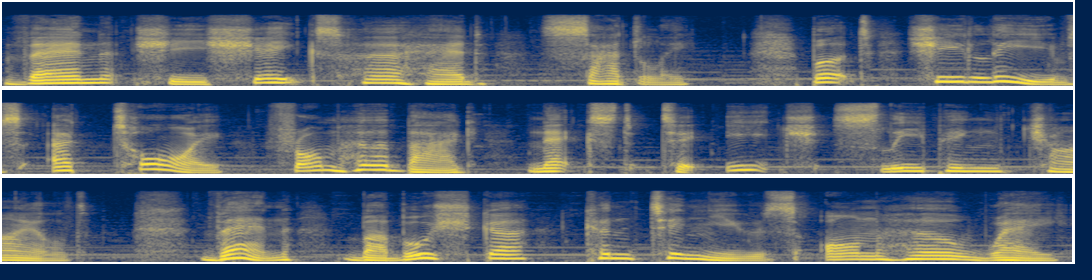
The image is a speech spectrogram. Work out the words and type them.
Then she shakes her head sadly, but she leaves a toy from her bag next to each sleeping child. Then Babushka continues on her way.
